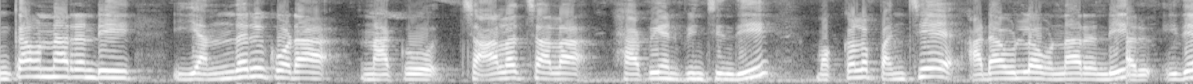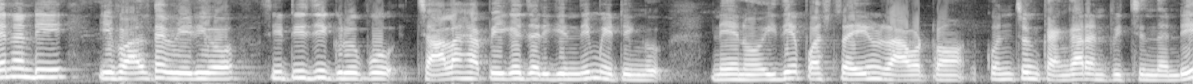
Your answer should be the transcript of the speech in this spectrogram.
ఇంకా ఉన్నారండి. అందరూ కూడా నాకు చాలా చాలా హ్యాపీ అనిపించింది. మొక్కలు పంచే అడావుల్లో ఉన్నారండి. ఇదేనండి ఇవాళ వీడియో. సిటీజీ గ్రూపు చాలా హ్యాపీగా జరిగింది మీటింగు. నేను ఇదే ఫస్ట్ టైం రావటం కొంచెం కంగారు అనిపించిందండి.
